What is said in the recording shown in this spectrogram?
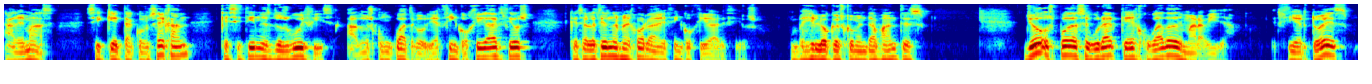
Además, sí que te aconsejan que si tienes dos Wi-Fi a 2,4 y a 5 GHz, que selecciones mejor la de 5 GHz. ¿Veis lo que os comentaba antes? Yo os puedo asegurar que he jugado de maravilla. Cierto es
